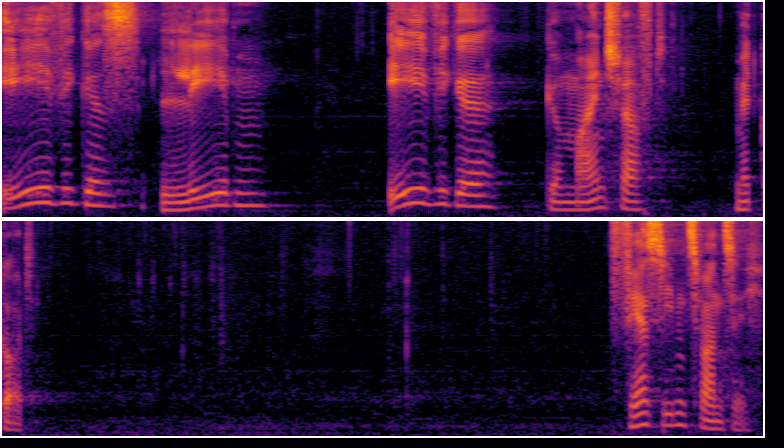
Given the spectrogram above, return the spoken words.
ewiges Leben, ewige Gemeinschaft mit Gott. Vers 27.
